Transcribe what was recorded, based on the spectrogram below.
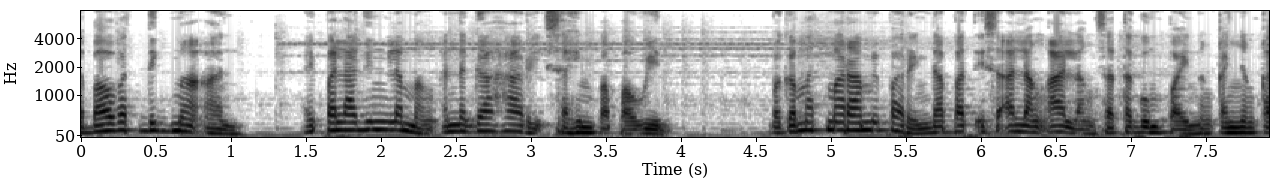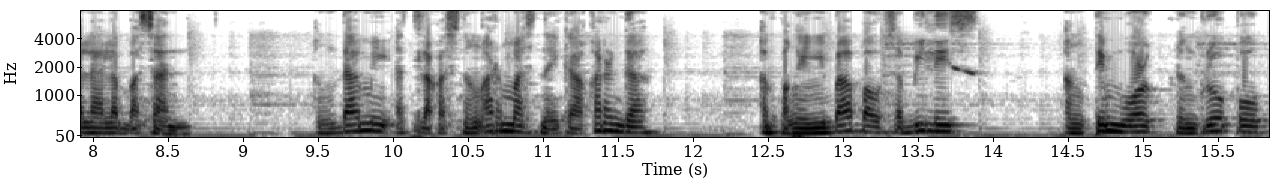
Sa bawat digmaan ay palaging lamang ang nagahari sa himpapawid. Bagamat marami pa rin dapat isaalang-alang sa tagumpay ng kanyang kalalabasan. Ang dami at lakas ng armas na ikakarga, ang pangingibabaw sa bilis, ang teamwork ng grupo,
